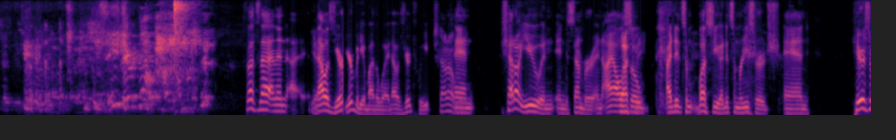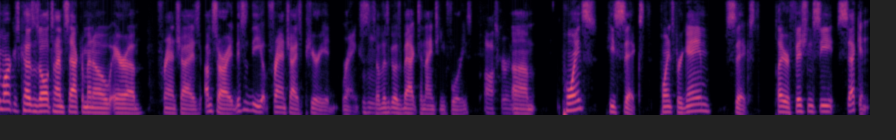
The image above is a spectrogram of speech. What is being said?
See, there we go. So that's that. And then uh, Yeah. that was your your video, by the way. That was your tweet. Shout out And shout out you in in December. And I Bless also me. I did some bless you. I did some research and here's DeMarcus Cousins all time Sacramento era franchise. I'm sorry, this is the franchise period ranks. Mhm. So this goes back to 1940s. Oscar. Um, points, he's sixth. Points per game, sixth. Player efficiency, second.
